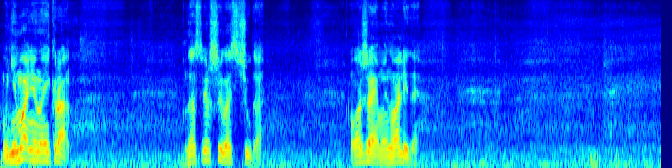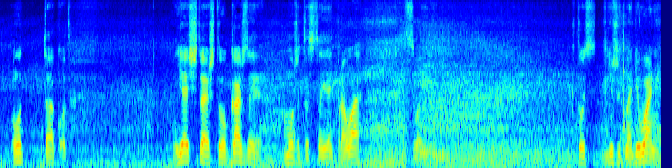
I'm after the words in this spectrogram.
Внимание на экран. Да свершилось чудо. Уважаемые инвалиды. Вот так вот. Я считаю, что каждый может отстоять права свои. Кто лежит на диване,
